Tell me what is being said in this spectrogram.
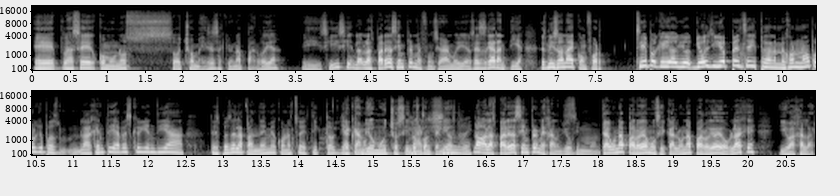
Eh, pues hace como unos ocho meses saqué una parodia. Y sí, sí, la- las parodias siempre me funcionan muy bien. O sea, es garantía. Es mi zona de confort. Sí, porque yo, yo, yo, yo pensé, pues a lo mejor no, porque pues la gente ya ves que hoy en día, después de la pandemia, con esto de TikTok, ya que cambió mucho, sí, los contenidos. No, las parodias siempre me jalan. Yo Simón. te hago una parodia musical, una parodia de doblaje y va a jalar.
